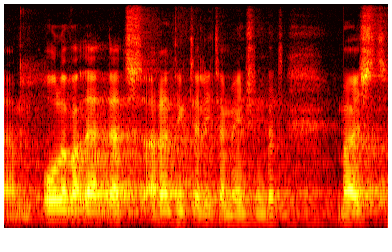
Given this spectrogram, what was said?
um, all of that that's I don't think Talita mentioned, but most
